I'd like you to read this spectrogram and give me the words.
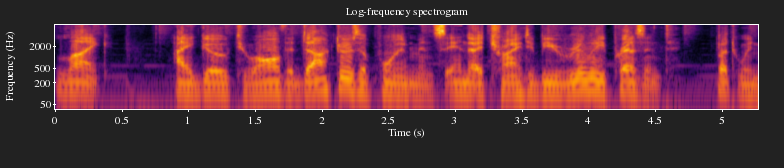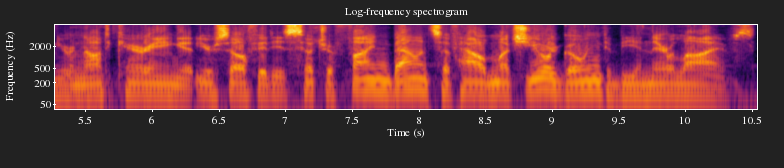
Like, I go to all the doctor's appointments and I try to be really present, but when you're not carrying it yourself it is such a fine balance of how much you're going to be in their lives.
